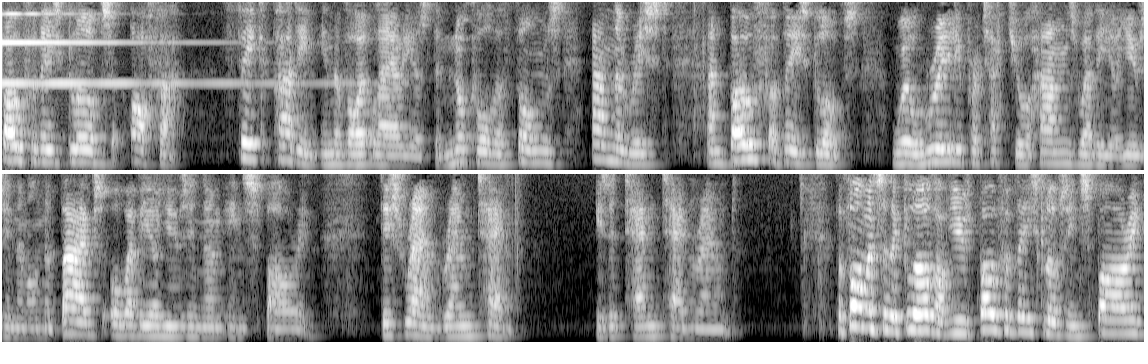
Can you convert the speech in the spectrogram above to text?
both of these gloves offer thick padding in the vital areas, the knuckle, the thumbs and the wrist. And both of these gloves will really protect your hands whether you're using them on the bags or whether you're using them in sparring. This round, round 10, is a 10-10 round. Performance of the glove, I've used both of these gloves in sparring.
